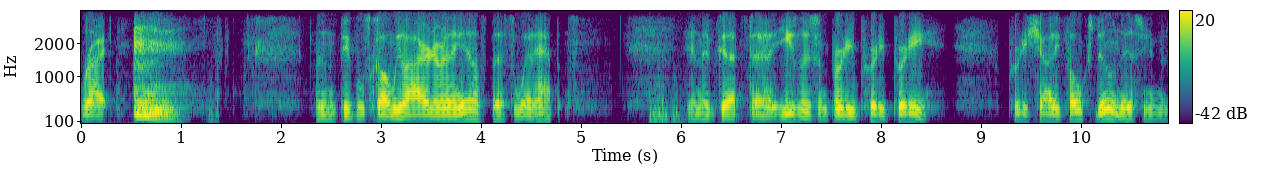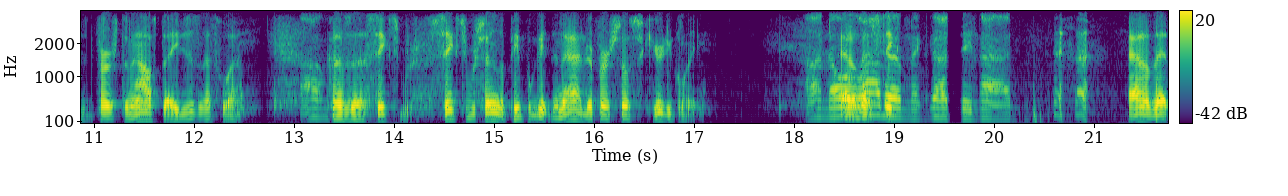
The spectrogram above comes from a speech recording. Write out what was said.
Right. and people's call me liar and everything else, but that's the way it happens. And they've got uh, usually some pretty, pretty, pretty, pretty shoddy folks doing this in the first denial stages. That's why, I, because uh, sixty percent of the people get denied their first Social Security claim. I know out a of that lot six- of them that got denied. Out of that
